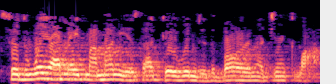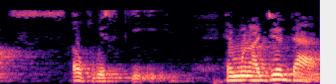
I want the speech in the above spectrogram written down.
So the way I made my money is I'd go into the bar and I'd drink lots of whiskey. And when I did that,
